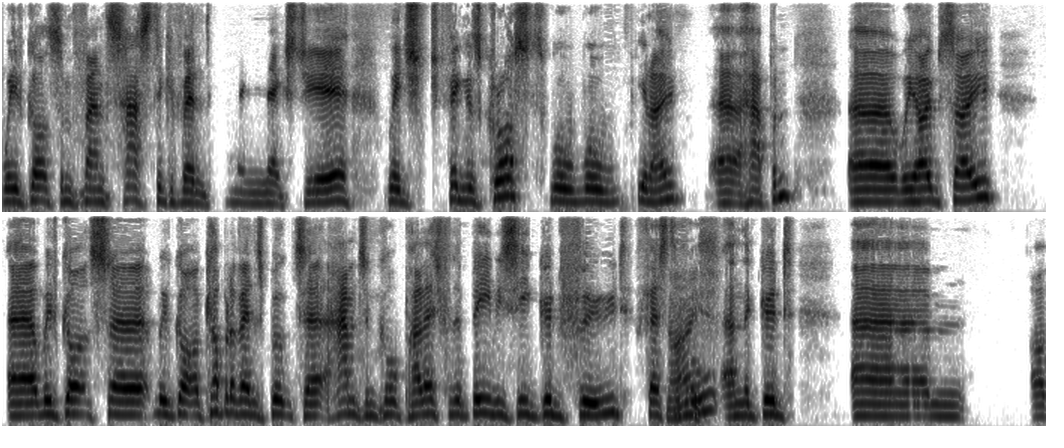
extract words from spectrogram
We've got some fantastic events coming next year, which fingers crossed will will you know uh, happen. Uh, we hope so. Uh, we've got uh, we've got a couple of events booked at Hampton Court Palace for the BBC Good Food Festival Nice. and the Good. Um, uh,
